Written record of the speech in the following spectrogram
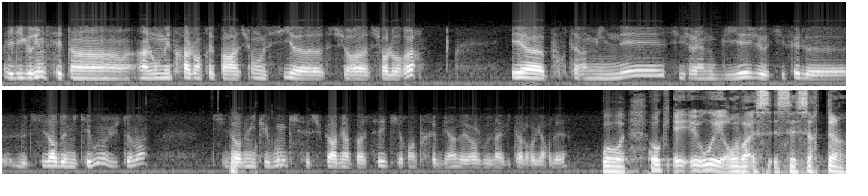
Ellie Grimm, c'est un, un, long métrage en préparation aussi sur l'horreur. Et euh, pour terminer, si j'ai rien oublié, j'ai aussi fait le, le teaser de Mickey Boom justement. Teaser de Mickey Boom qui s'est super bien passé, qui rend très bien. D'ailleurs, je vous invite à le regarder. Ouais, ouais. Ok, et, oui, on va, c'est certain,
